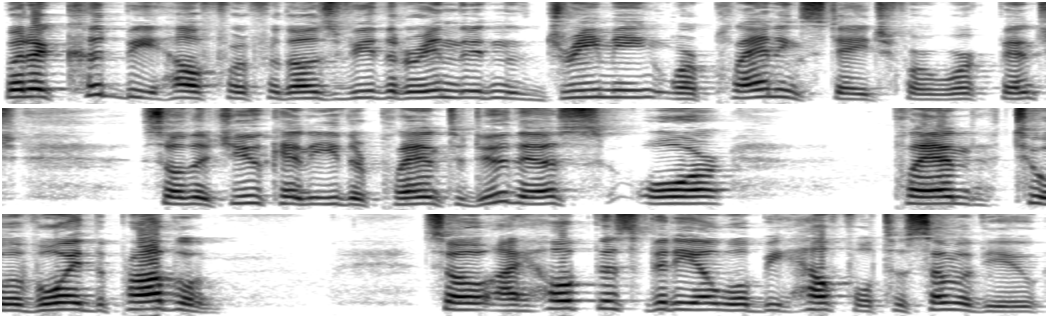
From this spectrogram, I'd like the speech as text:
But it could be helpful for those of you that are in the dreaming or planning stage for a workbench so that you can either plan to do this or plan to avoid the problem. So I hope this video will be helpful to some of you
